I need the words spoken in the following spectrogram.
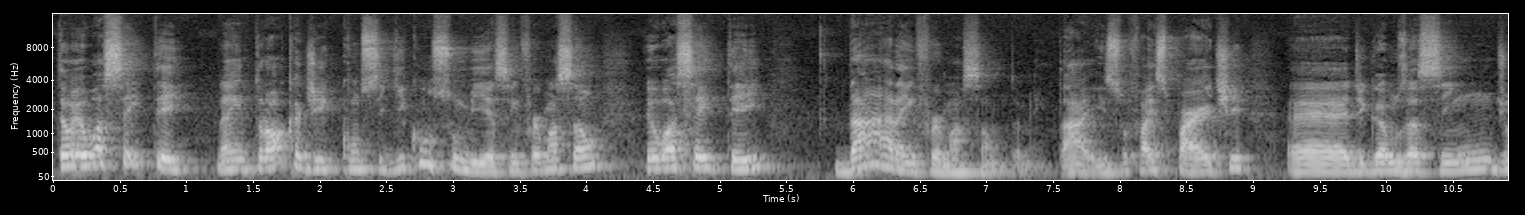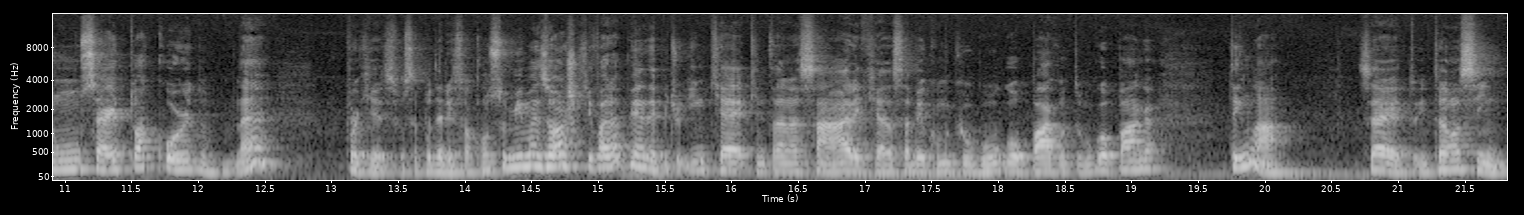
Então eu aceitei, né? Em troca de conseguir consumir essa informação, eu aceitei dar a informação também, tá? Isso faz parte, é, digamos assim, de um certo acordo, né? Porque se você poderia só consumir, mas eu acho que vale a pena. Repente, quem quer, quem está nessa área, quer saber como que o Google paga, quanto o Google paga, tem lá, certo? Então, assim,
